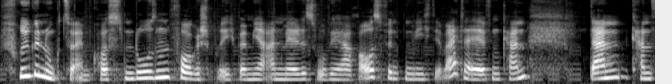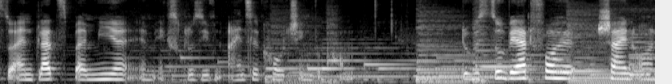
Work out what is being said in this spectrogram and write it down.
früh genug zu einem kostenlosen Vorgespräch bei mir anmeldest, wo wir herausfinden, wie ich dir weiterhelfen kann, dann kannst du einen Platz bei mir im exklusiven Einzelcoaching bekommen. Du bist so wertvoll, shine on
